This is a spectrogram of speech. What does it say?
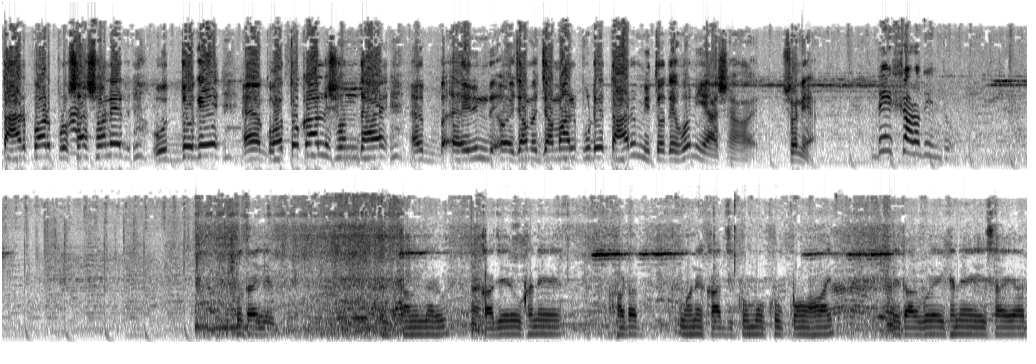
তারপর প্রশাসনের উদ্যোগে গতকাল সন্ধ্যায় জামালপুরে তার মৃতদেহ নিয়ে আসা হয়। সোনিয়া। বেশ শরদিন্দু। কোথায়? তামিলনাড়ু। কাজের ওখানে হঠাৎ ওখানে কাজকর্ম খুব কম হয়। তারপরে এখানে এসআইআর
